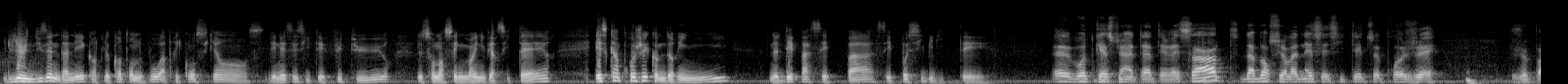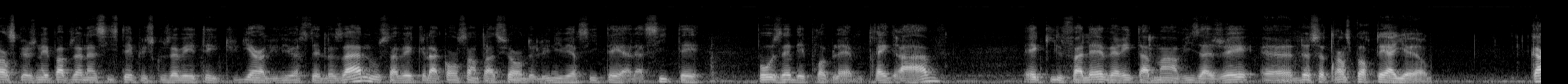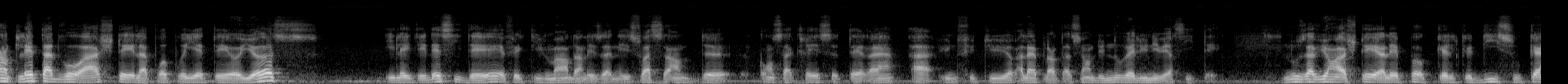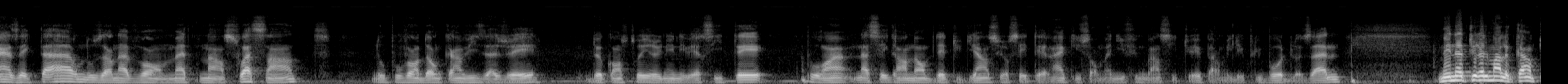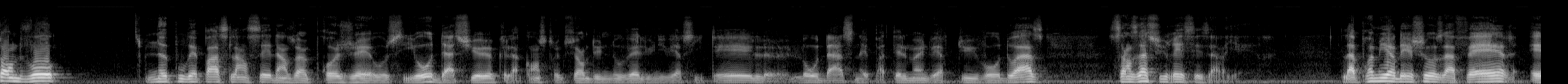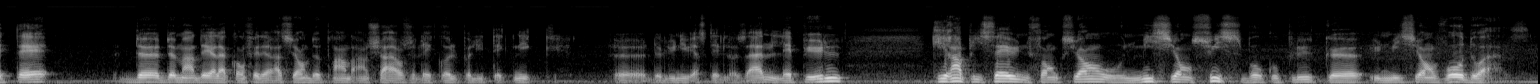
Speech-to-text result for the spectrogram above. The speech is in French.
Il y a une dizaine d'années, quand le canton de Vaud a pris conscience des nécessités futures de son enseignement universitaire, est-ce qu'un projet comme Dorigny ne dépassait pas ses possibilités? Euh, Votre question est intéressante. D'abord sur la nécessité de ce projet je pense que je n'ai pas besoin d'insister puisque vous avez été étudiant à l'Université de Lausanne. Vous savez que la concentration de l'université à la cité posait des problèmes très graves et qu'il fallait véritablement envisager euh, de se transporter ailleurs. Quand l'État de Vaud a acheté la propriété Oyos, il a été décidé, effectivement, dans les années 60, de consacrer ce terrain à une future, à l'implantation d'une nouvelle université. Nous avions acheté à l'époque quelques 10 ou 15 hectares, nous en avons maintenant 60. Nous pouvons donc envisager de construire une université pour un assez grand nombre d'étudiants sur ces terrains qui sont magnifiquement situés parmi les plus beaux de Lausanne. Mais naturellement, le canton de Vaud ne pouvait pas se lancer dans un projet aussi audacieux que la construction d'une nouvelle université. L'audace n'est pas tellement une vertu vaudoise sans assurer ses arrières. La première des choses à faire était de demander à la Confédération de prendre en charge l'école polytechnique euh, de l'Université de Lausanne, l'EPUL, qui remplissait une fonction ou une mission suisse beaucoup plus qu'une mission vaudoise.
